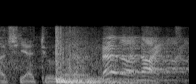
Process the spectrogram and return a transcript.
much yet to learn. Meta Knight!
